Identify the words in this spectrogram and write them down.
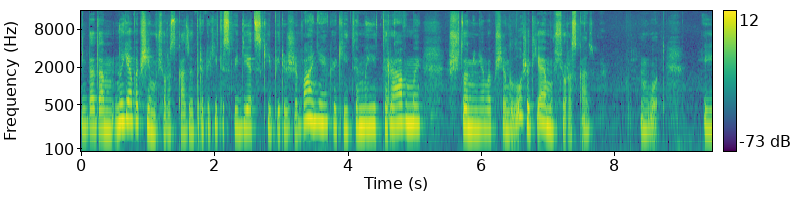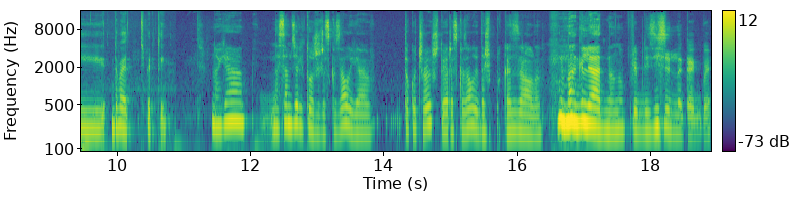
Да, там, ну, я вообще ему все рассказываю про какие-то свои детские переживания, какие-то мои травмы, что меня вообще гложет, я ему все рассказываю. Вот. И давай теперь ты. Ну, я на самом деле тоже рассказала. Я такой человек, что я рассказала и даже показала наглядно, ну, приблизительно как бы,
